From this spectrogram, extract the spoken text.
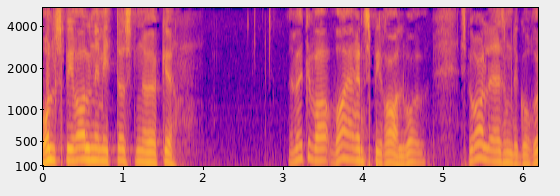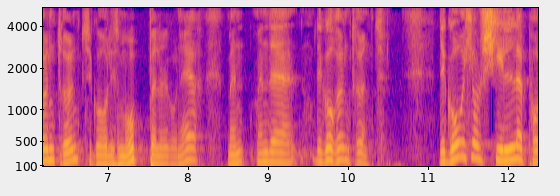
Voldsspiralen i Midtøsten øker. Men vet du hva, hva er en spiral? Spiral er som det går rundt, rundt. Det går liksom opp eller det går ned. Men, men det, det går rundt, rundt. Det går ikke å skille på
